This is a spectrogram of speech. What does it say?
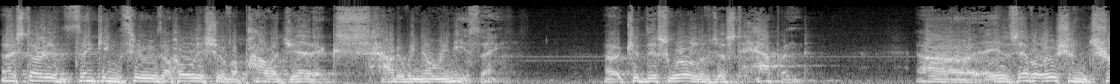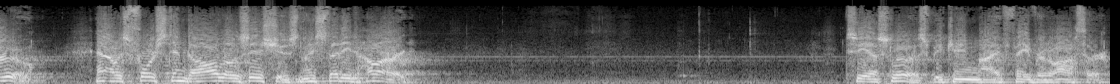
And I started thinking through the whole issue of apologetics. How do we know anything? Uh, could this world have just happened? Uh, is evolution true? And I was forced into all those issues, and I studied hard. C.S. Lewis became my favorite author.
